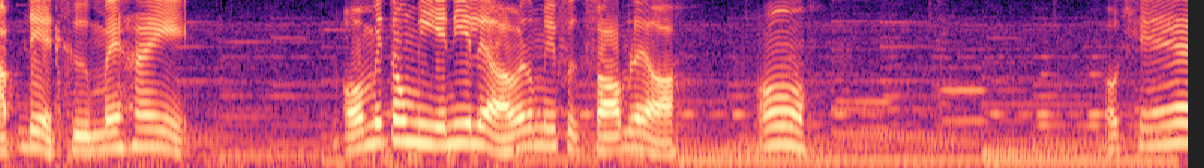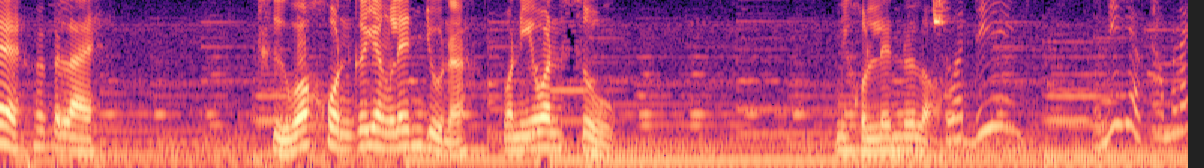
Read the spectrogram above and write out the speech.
อัปเดตคือไม่ให้ อ๋อ ไม่ต้องมีไอ้นี่เลยเหรอ ไม่ต้องมีฝึกซ้อมเลยเหรอ อ๋อ โอเค ไม่เป็นไร ถือว่าคนก็ยังเล่นอยู่นะ วันนี้วันศุกร์มีคนเล่นด้วยเหรอ สวัสดี วันนี้อยากทำอะไร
